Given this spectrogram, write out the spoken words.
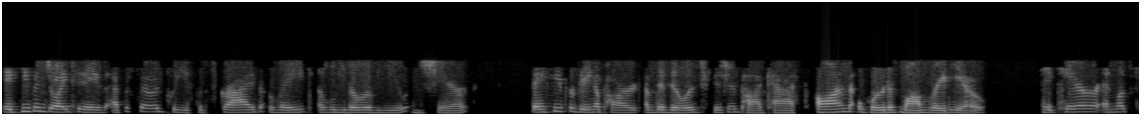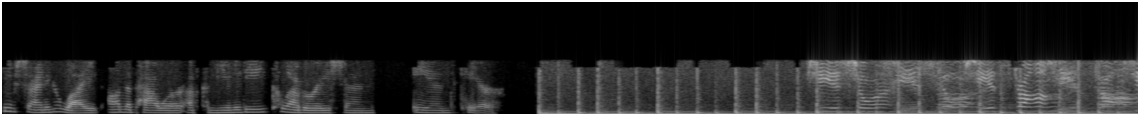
If you've enjoyed today's episode, please subscribe, rate, leave a review, and share. Thank you for being a part of the Village Vision podcast on Word of Mom Radio. Take care and let's keep shining a light on the power of community, collaboration, and care. She is sure. She is sure. She is strong. She is strong.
